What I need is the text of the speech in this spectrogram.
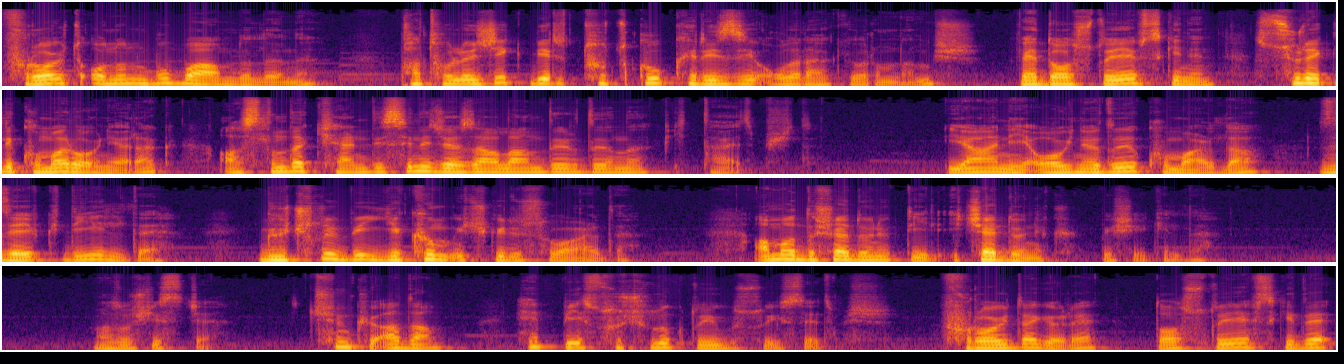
Freud onun bu bağımlılığını patolojik bir tutku krizi olarak yorumlamış ve Dostoyevski'nin sürekli kumar oynayarak aslında kendisini cezalandırdığını iddia etmişti. Yani oynadığı kumarda zevk değil de güçlü bir yıkım içgüdüsü vardı. Ama dışa dönük değil, içe dönük bir şekilde. Mazoşistçe. Çünkü adam hep bir suçluluk duygusu hissetmiş. Freud'a göre Dostoyevski'de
